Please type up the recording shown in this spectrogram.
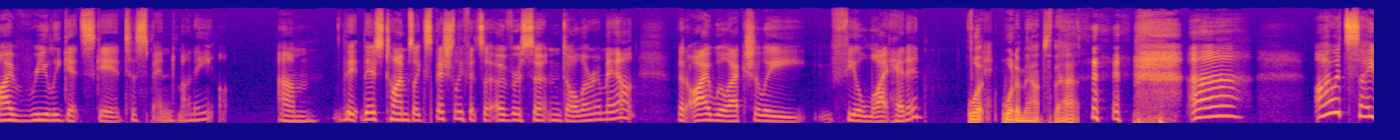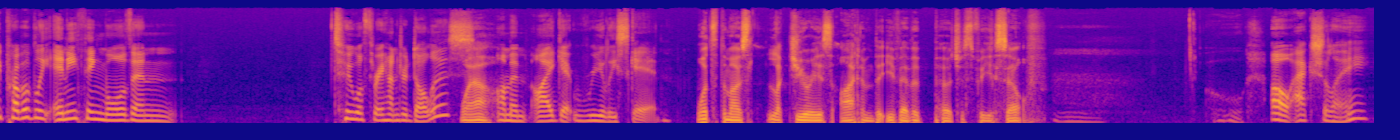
I really get scared to spend money. um, th- there's times like, especially if it's over a certain dollar amount, that I will actually feel lightheaded. What what amounts to that? I would say probably anything more than two or three hundred dollars. Wow. I'm a, I get really scared. What's the most luxurious item that you've ever purchased for yourself? Oh, actually,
